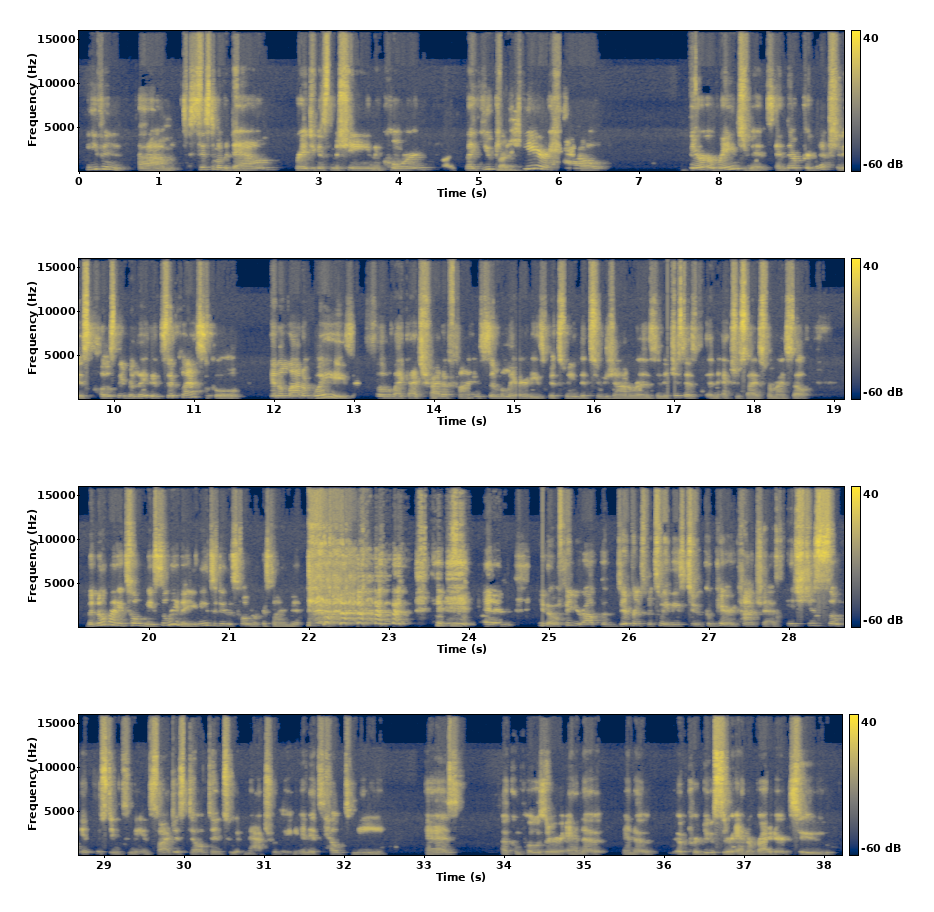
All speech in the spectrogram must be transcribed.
even um, System of a Down, Rage Against the Machine, and Korn. Right. Like you can right. hear how their arrangements and their production is closely related to classical in a lot of mm. ways. So like I try to find similarities between the two genres and it just as an exercise for myself. But nobody told me, Selina, you need to do this homework assignment. and you know, figure out the difference between these two, compare and contrast. It's just so interesting to me. And so I just delved into it naturally. And it's helped me as a composer and a and a, a producer and a writer to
